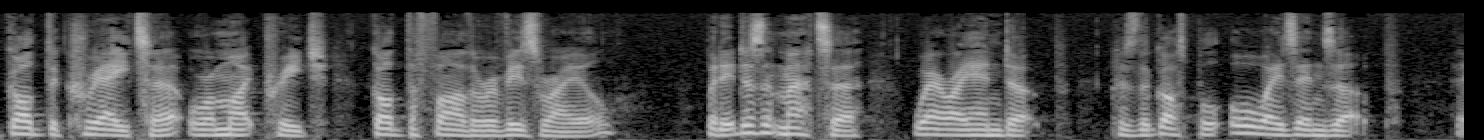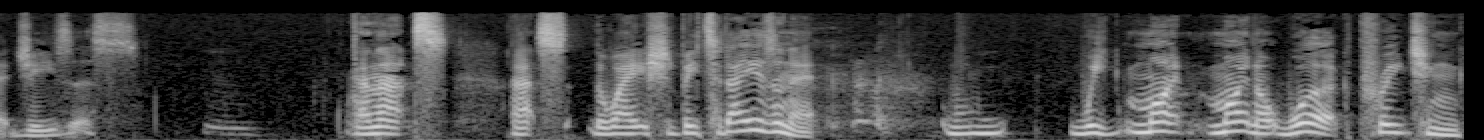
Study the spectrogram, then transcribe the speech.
God the Creator, or I might preach God the Father of Israel. But it doesn't matter where I end up, because the gospel always ends up at Jesus. Mm. And that's, that's the way it should be today, isn't it? We might, might not work preaching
